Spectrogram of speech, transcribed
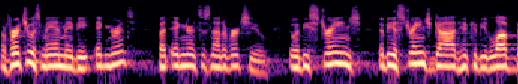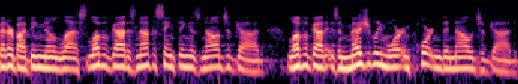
A virtuous man may be ignorant, but ignorance is not a virtue. It would be strange, it would be a strange God who could be loved better by being known less. Love of God is not the same thing as knowledge of God. Love of God is immeasurably more important than knowledge of God.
